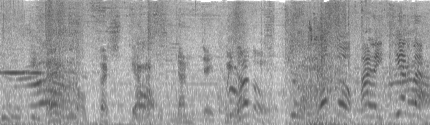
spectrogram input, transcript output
Un hiberno, bestia. ¡Cuidado! ¡Ojo! ¡A la izquierda!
